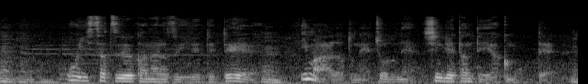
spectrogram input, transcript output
うんうんのを一冊必ず入れてて、うん。今だとねちょうどね「心霊探偵ヤクモ」ってうん。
